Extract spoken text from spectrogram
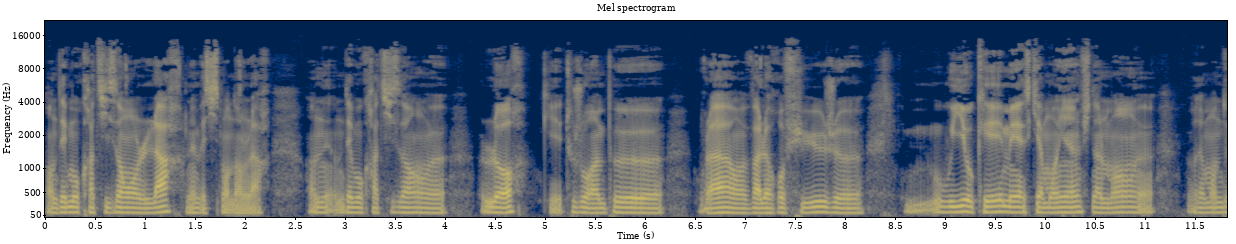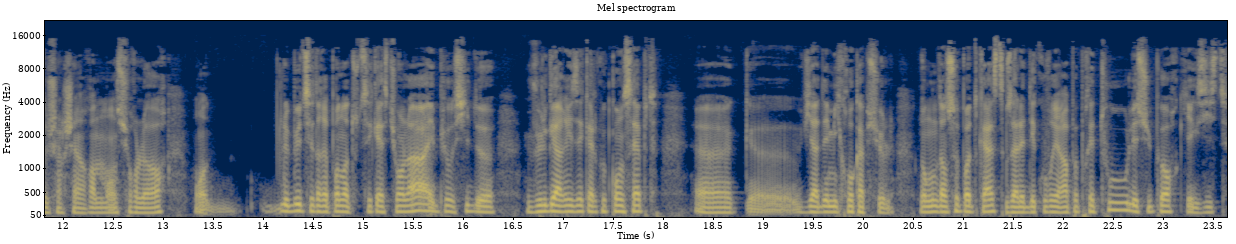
en démocratisant l'art, l'investissement dans l'art, en, démocratisant l'or, qui est toujours un peu voilà valeur refuge euh, oui ok mais est-ce qu'il y a moyen finalement euh, vraiment de chercher un rendement sur l'or? Le but c'est de répondre à toutes ces questions là et puis aussi de vulgariser quelques concepts euh, via des micro-capsules donc dans ce podcast vous allez découvrir à peu près tous les supports qui existent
